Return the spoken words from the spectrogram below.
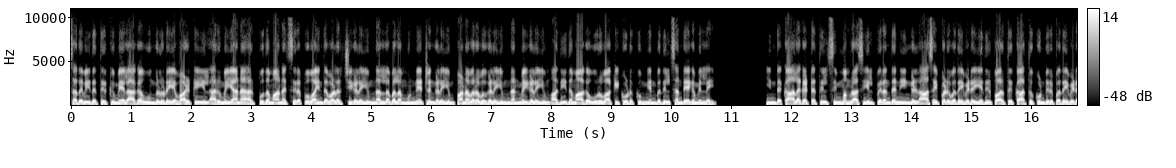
சதவீதத்திற்கு மேலாக உங்களுடைய வாழ்க்கையில் அருமையான அற்புதமான சிறப்பு வாய்ந்த வளர்ச்சிகளையும் நல்லபல முன்னேற்றங்களையும் பணவரவுகளையும் நன்மைகளையும் அதீதமாக உருவாக்கிக் கொடுக்கும் என்பதில் சந்தேகமில்லை. இந்த காலகட்டத்தில் சிம்மம் ராசியில் பிறந்த நீங்கள் ஆசைப்படுவதை விட எதிர்பார்த்து காத்து கொண்டிருப்பதை விட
